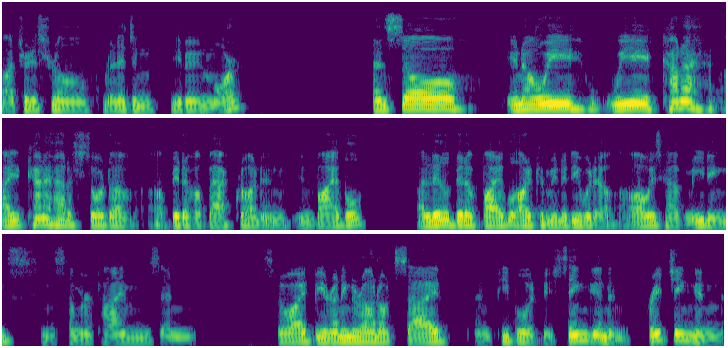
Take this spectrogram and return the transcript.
uh, traditional religion even more. And so, you know, we we kind of I kind of had a sort of a bit of a background in in Bible, a little bit of Bible. Our community would always have meetings in summer times, and so I'd be running around outside, and people would be singing and preaching, and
